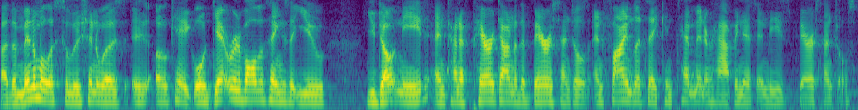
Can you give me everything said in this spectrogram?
Uh, the minimalist solution was uh, okay, well, get rid of all the things that you you don't need and kind of pare it down to the bare essentials and find, let's say, contentment or happiness in these bare essentials.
